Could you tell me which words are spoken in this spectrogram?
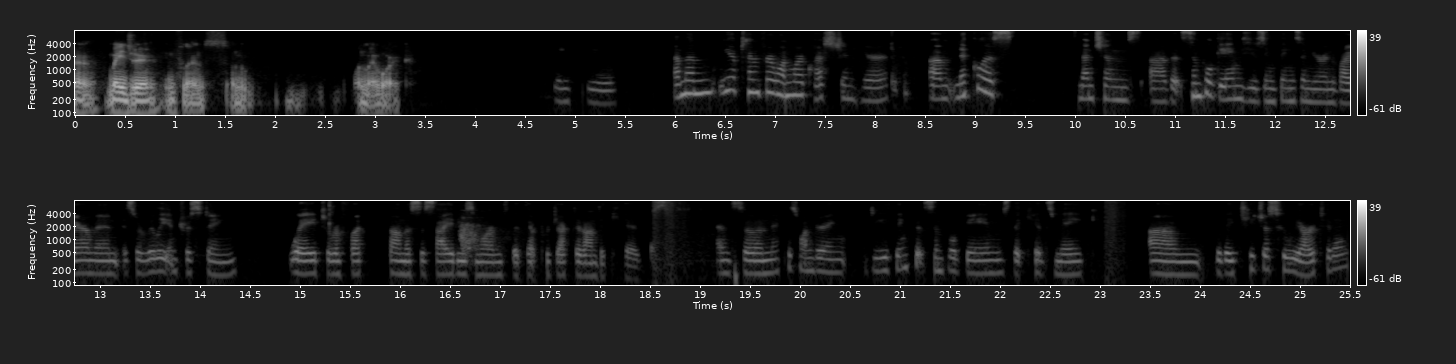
uh, major influence on on my work. And then we have time for one more question here. Um, Nicholas mentions uh, that simple games using things in your environment is a really interesting way to reflect on the society's norms that get projected onto kids. And so Nick is wondering, do you think that simple games that kids make, um, do they teach us who we are today?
